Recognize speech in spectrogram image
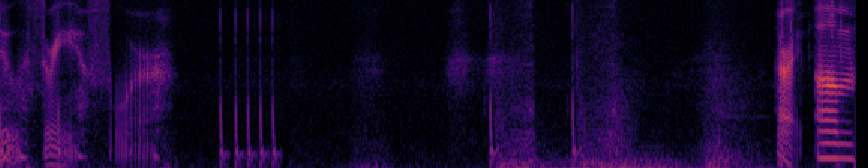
two, three, four. All right. Um.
